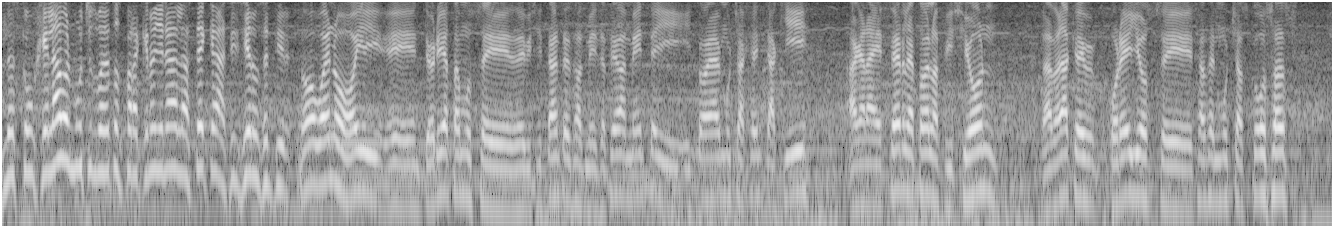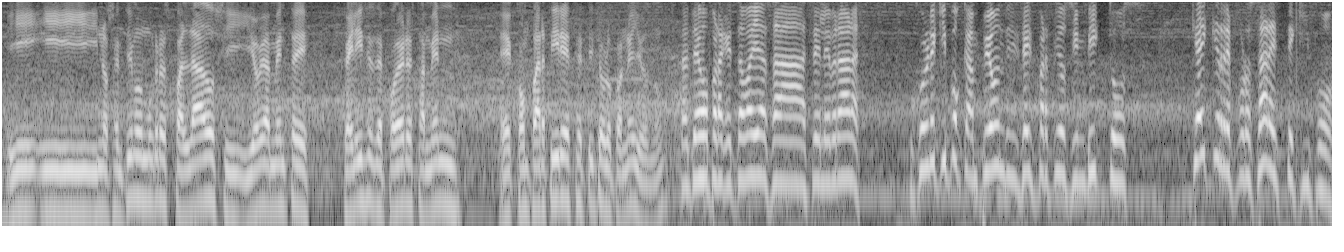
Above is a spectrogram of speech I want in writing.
los congelaban muchos boletos para que no llenara la Azteca, se hicieron sentir? No, bueno, hoy eh, en teoría estamos eh, de visitantes administrativamente y, y todavía hay mucha gente aquí. Agradecerle a toda la afición. La verdad que por ellos eh, se hacen muchas cosas y, y nos sentimos muy respaldados y, y obviamente felices de poder también eh, compartir este título con ellos, ¿no? Santiago, para que te vayas a celebrar con un equipo campeón, 16 partidos invictos. ¿Qué hay que reforzar este equipo?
